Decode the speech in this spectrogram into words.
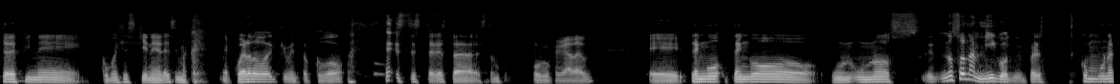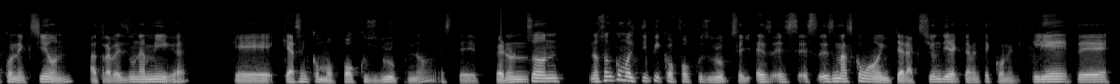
te define, como dices, quién eres. Y me, me acuerdo, güey, que me tocó, esta historia está, está un poco pegada, güey. Eh, tengo, tengo un- unos, no son amigos, pero es como una conexión a través de una amiga que, que hacen como focus group, ¿no? Este, pero no son, no son como el típico focus group, es, es, es, es más como interacción directamente con el cliente,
